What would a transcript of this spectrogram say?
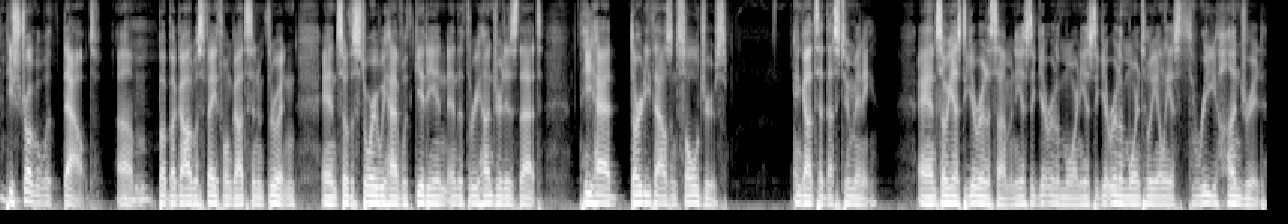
he mm-hmm. struggled with doubt. Um, but but God was faithful and God sent him through it. And and so the story we have with Gideon and the 300 is that he had 30,000 soldiers and God said that's too many. And so he has to get rid of some and he has to get rid of more and he has to get rid of more until he only has 300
